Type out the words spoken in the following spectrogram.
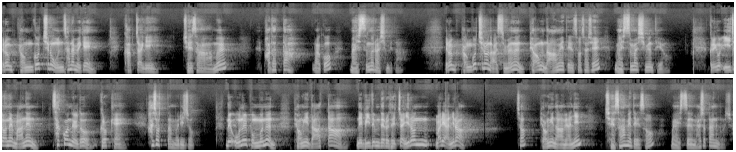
여러분 병 고치러 온 사람에게 갑자기 죄사함을 받았다라고 말씀을 하십니다. 여러분 병 고치러 나왔으면 병 나음에 대해서 사실 말씀하시면 돼요. 그리고 이전에 많은 사건들도 그렇게 하셨단 말이죠. 근데 오늘 본문은 병이 나았다, 내 믿음대로 됐죠. 이런 말이 아니라, 저 병이 아닌 죄사함에 대해서 말씀하셨다는 거죠.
